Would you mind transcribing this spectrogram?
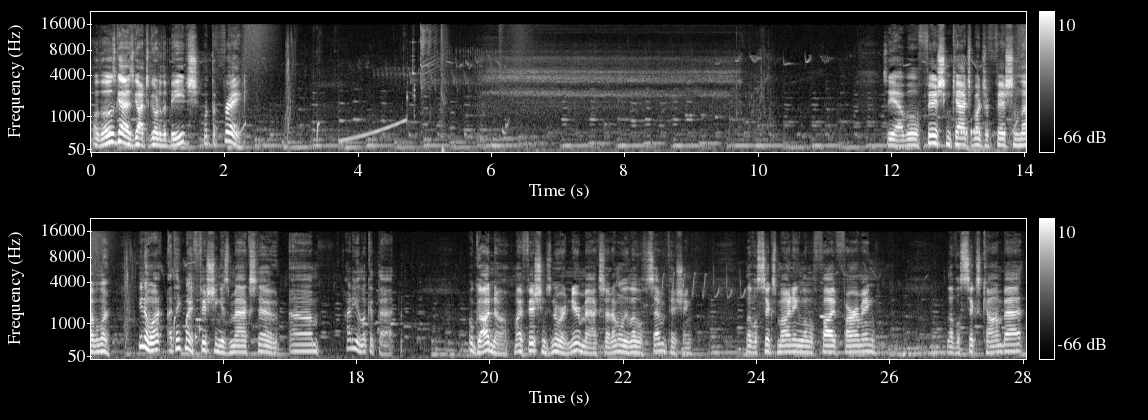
Oh, those guys got to go to the beach? What the frig? So yeah, we'll fish and catch a bunch of fish and leveler. You know what? I think my fishing is maxed out. Um, how do you look at that? Oh god, no. My fishing's nowhere near maxed out. I'm only level 7 fishing. Level 6 mining, level 5 farming, level 6 combat.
